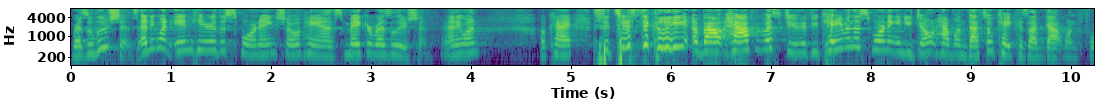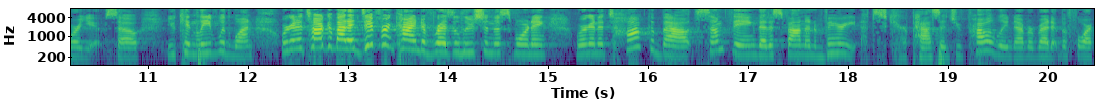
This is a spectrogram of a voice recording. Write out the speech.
resolutions. Anyone in here this morning, show of hands, make a resolution? Anyone? Okay? Statistically, about half of us do. If you came in this morning and you don't have one, that's okay because I've got one for you. So you can leave with one. We're going to talk about a different kind of resolution this morning. We're going to talk about something that is found in a very obscure passage. You've probably never read it before.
